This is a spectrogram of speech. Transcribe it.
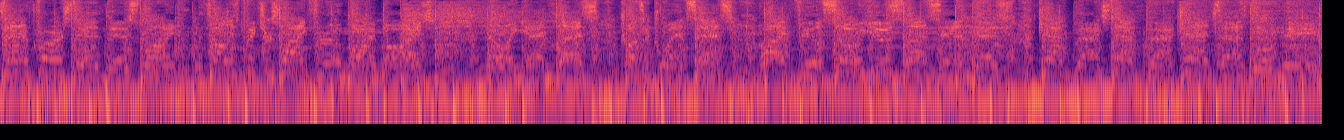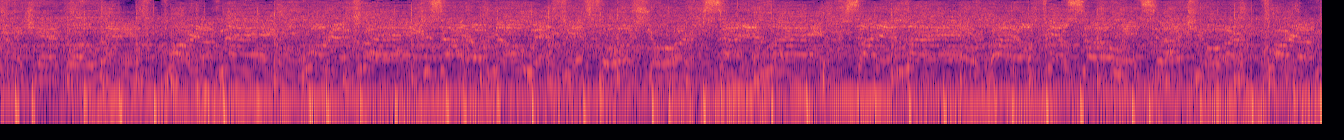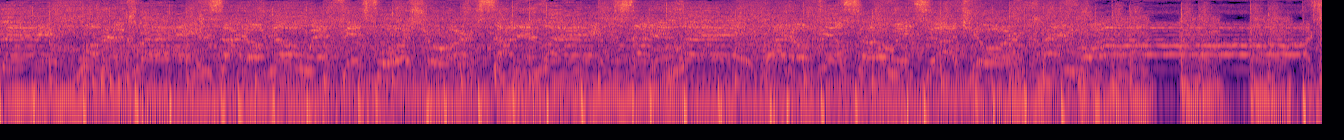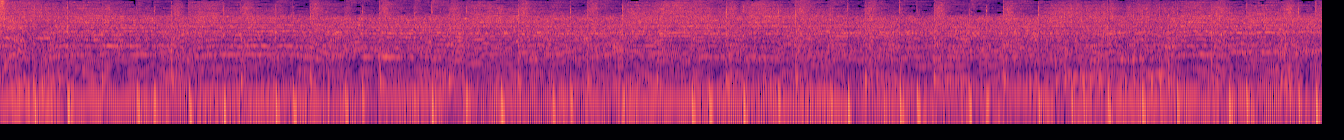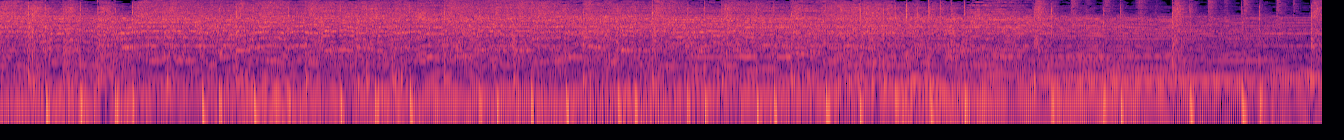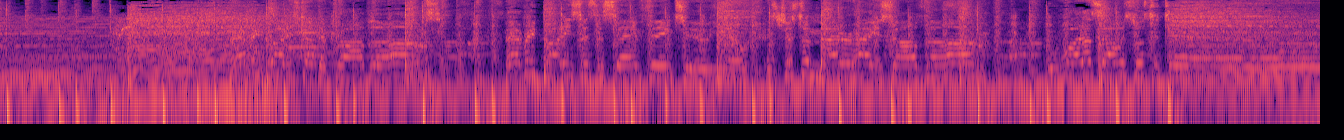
did it first in this line With all these pictures the same thing to you It's just a matter how you solve them But what else are we supposed to do?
